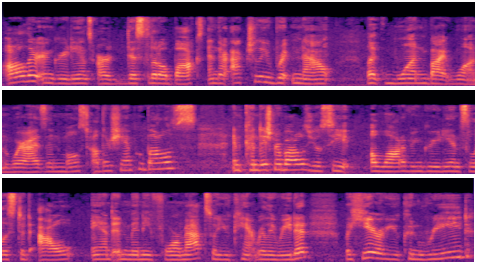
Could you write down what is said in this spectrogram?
All their ingredients are this little box and they're actually written out like one by one whereas in most other shampoo bottles and conditioner bottles you'll see a lot of ingredients listed out and in mini format so you can't really read it but here you can read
